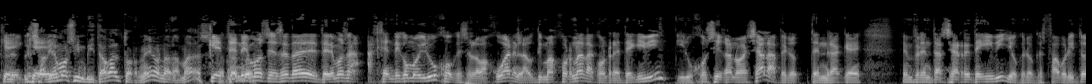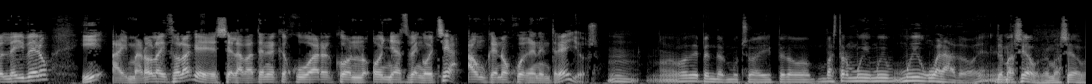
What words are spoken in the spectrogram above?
que, les habíamos invitado al torneo nada más. Que tenemos exactamente, tenemos a, gente como Irujo que se lo va a jugar en la última jornada con Reteguibil. Irujo sí ganó a Shala, pero tendrá que enfrentarse a Reteguibil, yo creo que es favorito el de Ibero, y a Imarola Izola que se la va a tener que jugar con Oñas Bengoechea, aunque no jueguen entre ellos. Mm, no va a depender mucho ahí, pero va a estar muy muy muy igualado, ¿eh? Demasiado demasiado,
